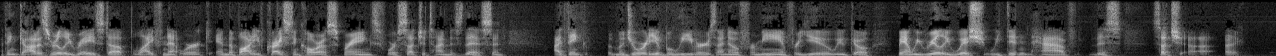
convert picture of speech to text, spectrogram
I think God has really raised up Life Network and the body of Christ in Colorado Springs for such a time as this. And I think majority of believers, I know for me and for you, we go, man, we really wish we didn't have this such uh,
